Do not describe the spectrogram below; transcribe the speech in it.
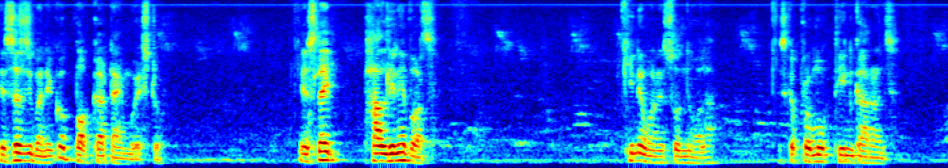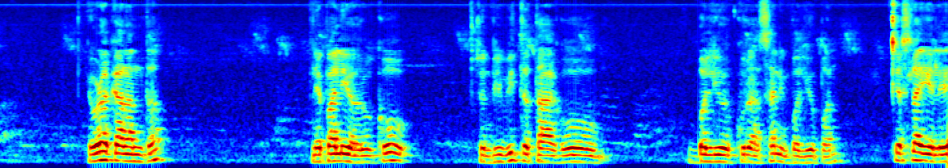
एसएलसी भनेको पक्का टाइम वेस्ट हो। यसलाई फालिदिनै पर्छ। किन भनेर सोध्नु होला? यसका प्रमुख तिन कारण छ। एउटा कारण त नेपालीहरूको जुन विविधताको बलियो कुरा छ नि बलियोपन त्यसलाई यसले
